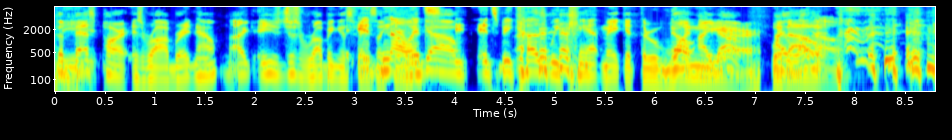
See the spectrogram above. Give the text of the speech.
The, best part is Rob right now. I, he's just rubbing his face It- like, no, here we it's go. it's because we can't make it through No, one I know. year I love without. it. And,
